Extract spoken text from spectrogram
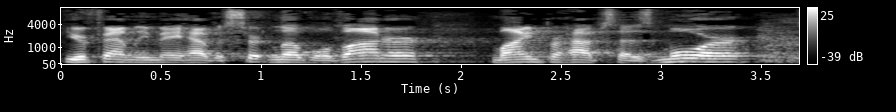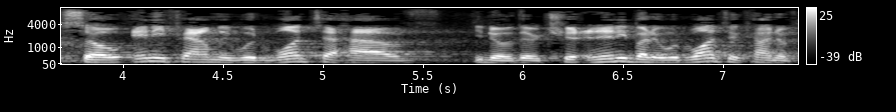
Your family may have a certain level of honor, mine perhaps has more. So any family would want to have, you know, their and anybody would want to kind of,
